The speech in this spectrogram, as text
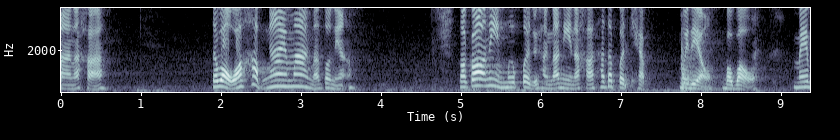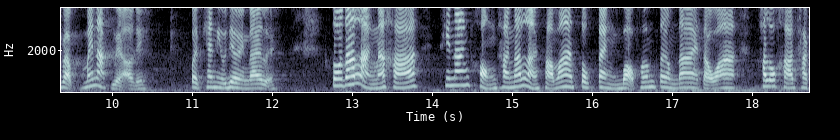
มานะคะ จะบอกว่าขับง่ายมากนะตัวเนี้ย แล้วก็นี่มือเปิดอยู่ทางด้านนี้นะคะ ถ้าจะเปิดแคปมือเดียวเบาๆ ไม่แบบไม่หนักเลยเอาดิ เปิดแค่นิ้วเดียวยังได้เลย ตัวด้านหลังนะคะ ที่นั่งของทางด้านหลังสามารถตกแต่งเบาะเพิ่มเติมได้ แต่ว่าถ้าลูกค้าทัก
